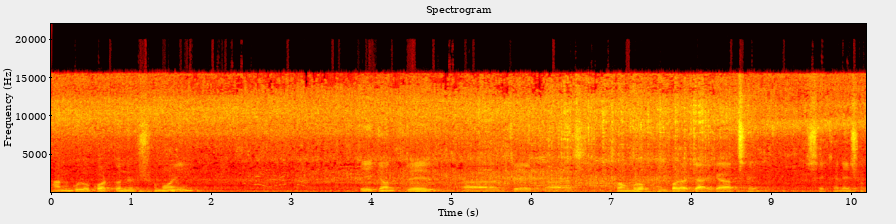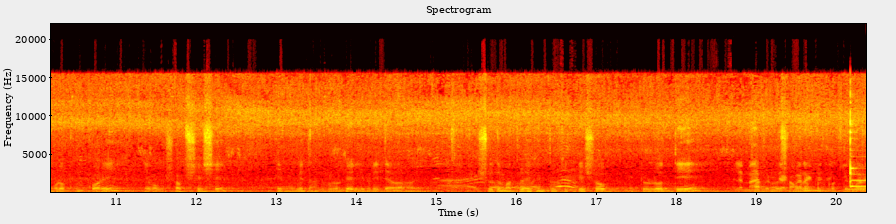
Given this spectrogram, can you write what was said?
ধানগুলো কর্তনের সময় এই যন্ত্রের যে সংরক্ষণ করার জায়গা আছে সেখানে সংরক্ষণ করে এবং সব শেষে এভাবে ধানগুলো ডেলিভারি দেওয়া হয়। শুধুমাত্র এখান থেকে কৃষক একটু রোদ দিয়ে ধানগুলো সংরক্ষণ করতে পারে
